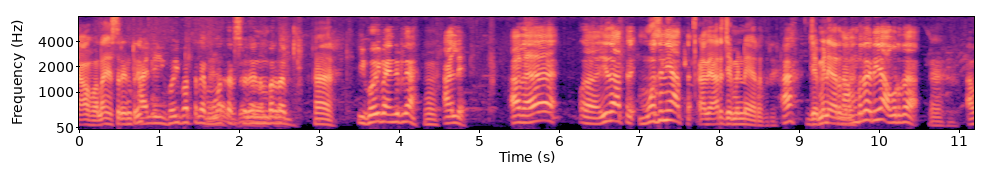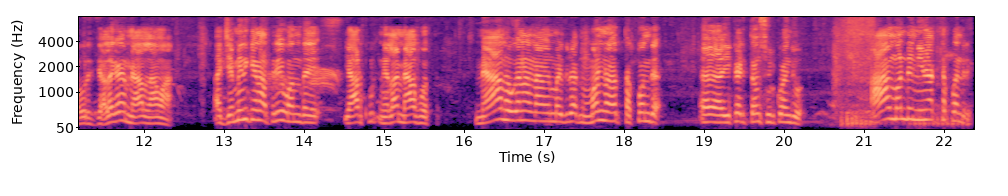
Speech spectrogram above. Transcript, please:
ಯಾವ ಹೊಲ ಹೆಸರೇನ್ರಿ? ಅಲ್ಲಿ ಈಗ ಹೋಗಿ ಬರ್ತಲ್ಲ ಮೂವತ್ತಾರು ಸರಿ ನಂಬರ್ದಾಗ ಹಾ. ಈಗ ಹೋಗಿ ಬಂದಿರ್ಲ ಅಲ್ಲಿ. ಅದ ಆ, ಇದಾತ್ರಿ ಮೋಸನಿ ಆತ. ಅದ ಯಾರ ಜಮೀನ ಯಾರದ್ರಿ? ಆ? ಜಮೀನ್ ಯಾರದ ನಮ್ದ ರೀ ಅವ್ರದ. ಅವ್ರ ತೆಳಗ ಮ್ಯಾಲ ನಾವ. ಆ ಜಮೀನಿಗೆ ಏನಾತ್ರಿ ಒಂದ್ ಎರಡ್ ಫುಟ್ ನೆಲ ಮ್ಯಾಲ ಹೋತ್. ಮ್ಯಾಲ ಹೋಗೋಣ ನಾವೇನ್ ಮಾಡಿದ್ವಿ ಅದ್ ಮಣ್ಣು ತಕ್ಕೊಂಡ್ ಆ, ಈ ಕಡೆ ತಂದು ಸುರ್ಕೊಂಡ್ವಿ ಆ ಮಣ್ಣು ನೀವ್ ಯಾಕೆ ತಕೊಂಡ್ರಿ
